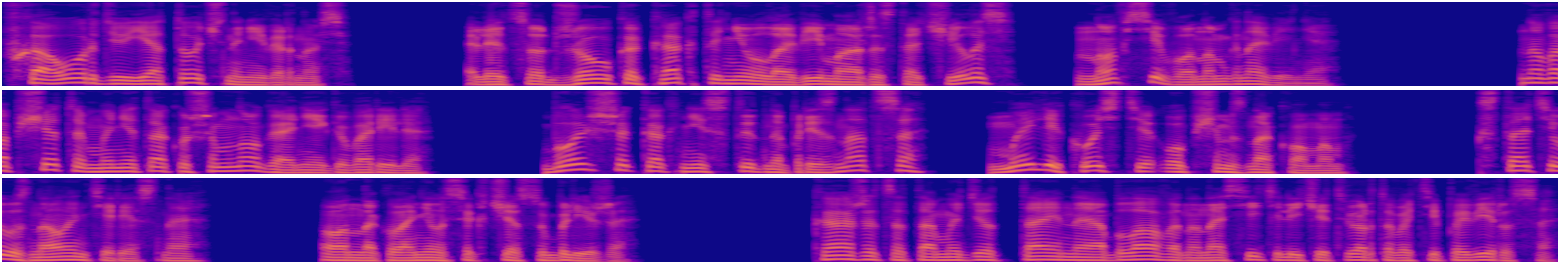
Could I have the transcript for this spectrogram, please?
в Хаордию я точно не вернусь. Лицо Джоука как-то неуловимо ожесточилось, но всего на мгновение. Но вообще-то мы не так уж и много о ней говорили. Больше, как не стыдно признаться, мы ли Кости общим знакомым. Кстати, узнал интересное. Он наклонился к Чесу ближе. Кажется, там идет тайная облава на носителей четвертого типа вируса.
